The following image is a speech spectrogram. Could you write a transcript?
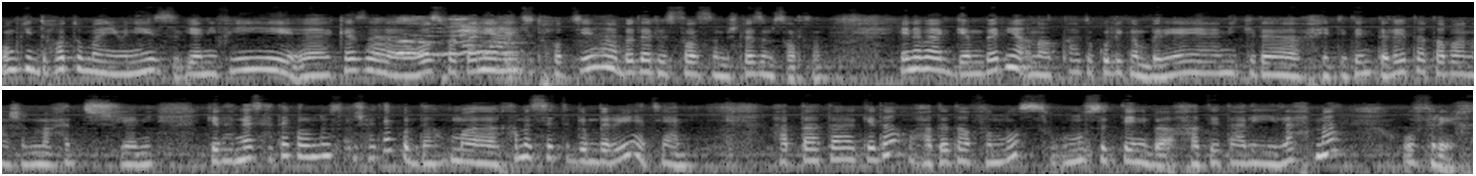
ممكن تحطوا مايونيز. يعني في آه كذا وصفة تانية ان انت تحطيها بدل الصلصة مش لازم صلصة. هنا بقى الجمبري أنا قطعت كل جمبريه يعني كده حتتين ثلاثة طبعا عشان ما حدش يعني كده الناس هتاكل والناس مش هتاكل. ده هما خمس ست جمبريات يعني. حطيتها كده وحطيتها في النص والنص التاني بقى حطيت عليه لحمة وفراخ.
